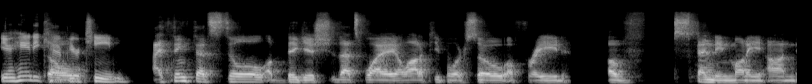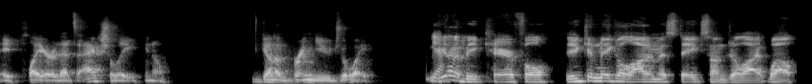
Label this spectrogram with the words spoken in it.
you handicap so, your team. I think that's still a big issue. That's why a lot of people are so afraid of spending money on a player that's actually, you know, gonna bring you joy. Yeah. You got to be careful. You can make a lot of mistakes on July. Well,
